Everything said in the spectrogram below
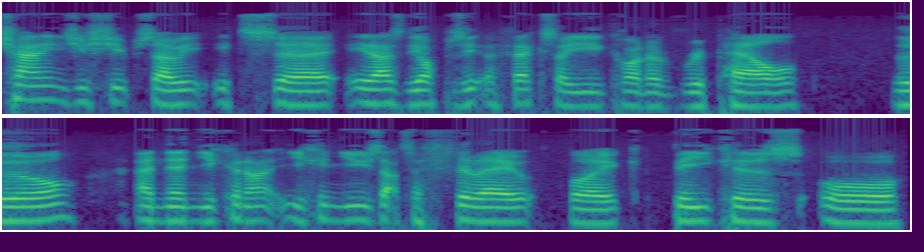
change your ship so it, it's uh, it has the opposite effect, so you kind of repel the oil, and then you can uh, you can use that to fill out like beakers or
